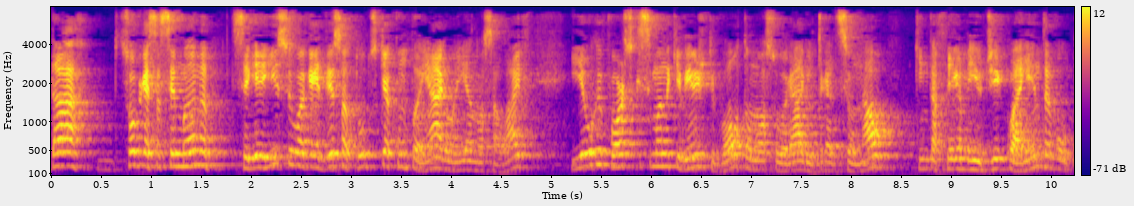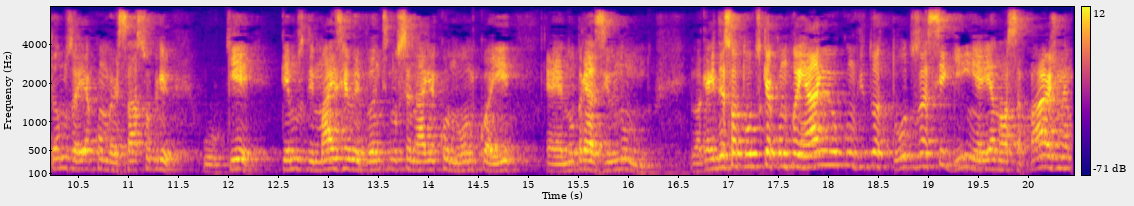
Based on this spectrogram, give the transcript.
Da, sobre essa semana seria isso. Eu agradeço a todos que acompanharam aí a nossa live. E eu reforço que semana que vem a gente volta ao nosso horário tradicional, quinta-feira, meio-dia e 40, voltamos aí a conversar sobre o que temos de mais relevante no cenário econômico aí é, no Brasil e no mundo. Eu agradeço a todos que acompanharam e eu convido a todos a seguirem aí a nossa página,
